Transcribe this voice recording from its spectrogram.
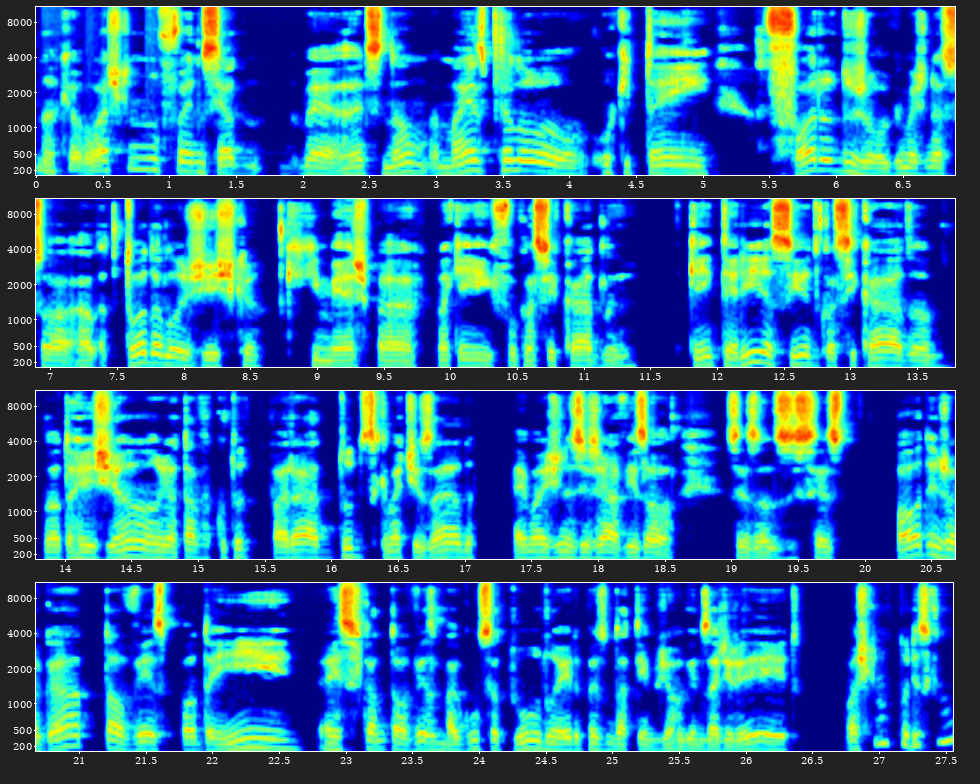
Não, que eu acho que não foi anunciado é, antes, não, mas pelo o que tem fora do jogo. Imagina só a, toda a logística que, que mexe para quem for classificado quem teria sido classificado na outra região já estava com tudo parado, tudo esquematizado. Aí imagina se já avisa, ó, vocês, vocês podem jogar, talvez podem ir, aí se ficando talvez bagunça tudo, aí depois não dá tempo de organizar direito. Acho que não, por isso que não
